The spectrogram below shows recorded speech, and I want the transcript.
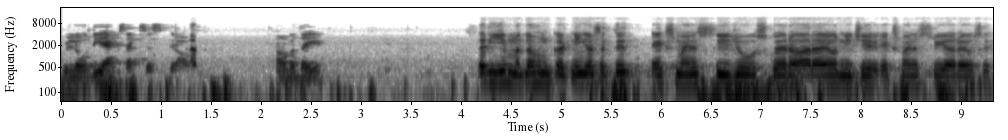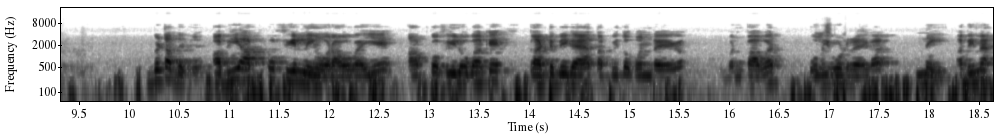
Below the x axis graph हाँ बताइए। सर ये मतलब हम कट नहीं कर सकते। X माइनस थ्री जो स्क्वायर आ रहा है और नीचे x माइनस थ्री आ रहा है उसे। बेटा देखो अभी आपको फील नहीं हो रहा होगा ये। आपको फील होगा कि कट भी गया तब भी तो वन रहेगा। वन पावर वो भी वोट रहेगा। नहीं अभी मैं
